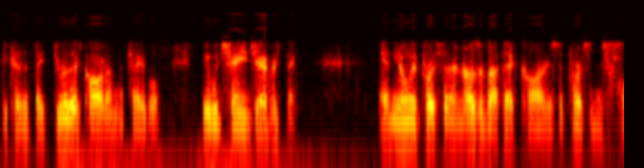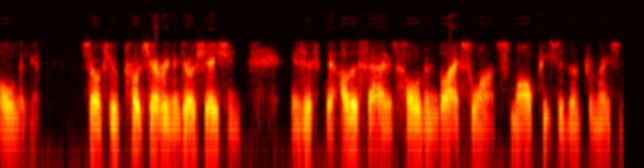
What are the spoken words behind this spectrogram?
because if they threw that card on the table, it would change everything. And the only person that knows about that card is the person who's holding it. So if you approach every negotiation as if the other side is holding black swans, small pieces of information,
